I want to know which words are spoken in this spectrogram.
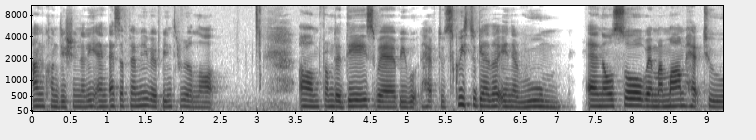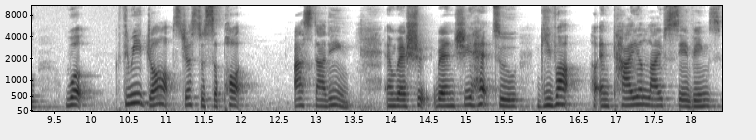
unconditionally. And as a family, we've been through a lot. Um, from the days where we would have to squeeze together in a room and also when my mom had to work three jobs just to support us studying. And where she, when she had to give up her entire life savings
